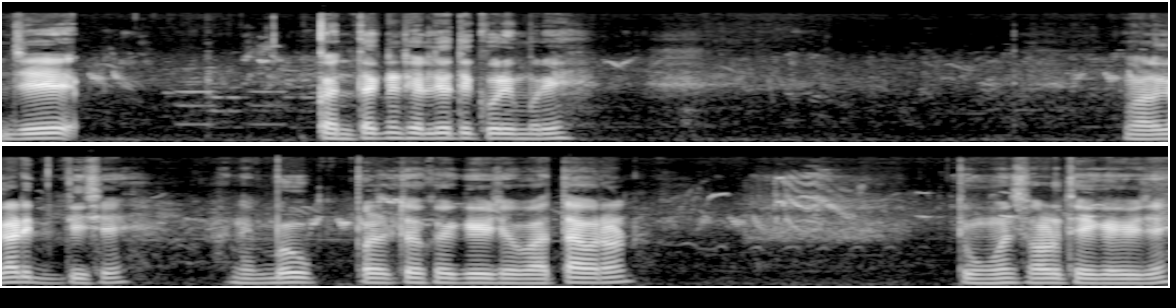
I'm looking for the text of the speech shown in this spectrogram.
જે કંથકની થેલી હતી કોરી મોરી વળગાડી દીધી છે. અને બહુ પલટો થઈ ગયું છે વાતાવરણ. ધુમ્મસવાળું થઈ ગયું છે.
